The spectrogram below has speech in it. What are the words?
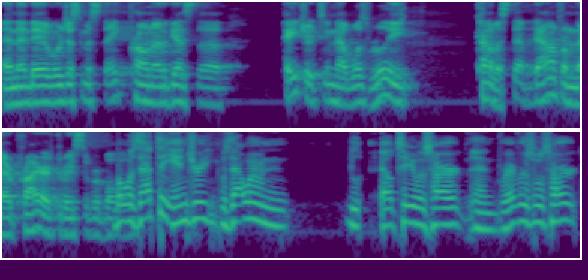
And then they were just mistake prone against the Patriot team that was really kind of a step down from their prior three Super Bowls. But was that the injury? Was that when LT was hurt and Rivers was hurt?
